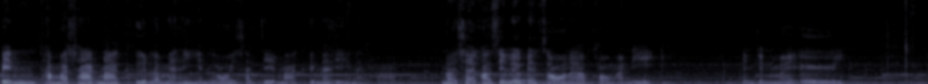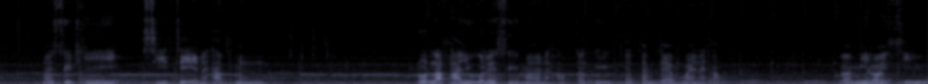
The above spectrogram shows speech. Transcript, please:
เป็นธรรมชาติมากขึ้น และไม่ให้เห็นรอยชัดเจนมากขึ้นนั่นเองนะครับ หน่อยใช้คอนซีลเลอร์เป็นซองนะครับของอันนี้ เห็นกันไหมเอ่ยหน่อยซื้อที่ CJ นะครับมัน ลดราคาอยู่ก็เลยซื้อมานะครับ ก็คือแค่แต้มๆไปนะครับ แล้วมีรอยสิว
